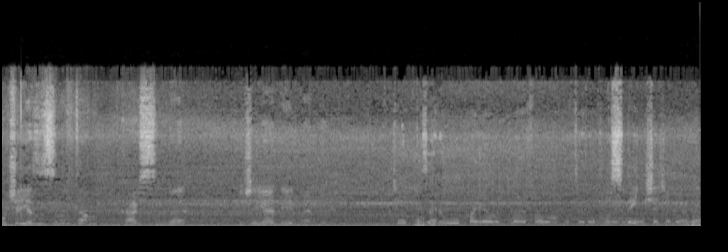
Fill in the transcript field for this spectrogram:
Foça yazısının tam karşısında Foça yer değirmenleri. Çok güzel o kayalıklar falan bu tarafta. Burası neymiş acaba ya?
